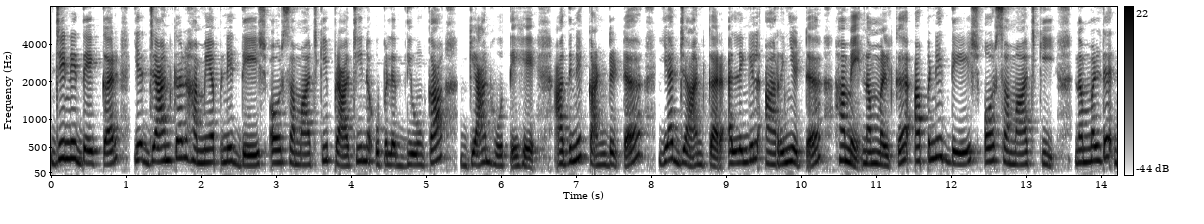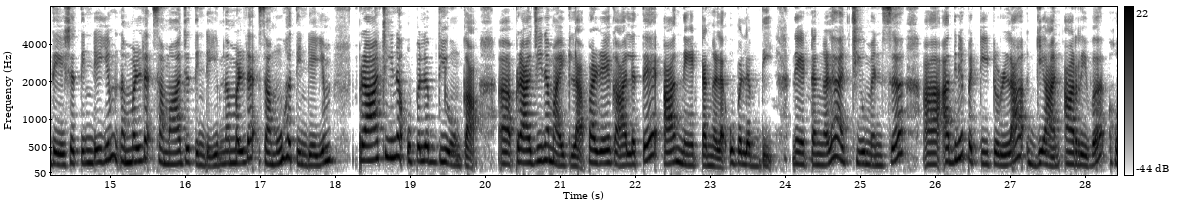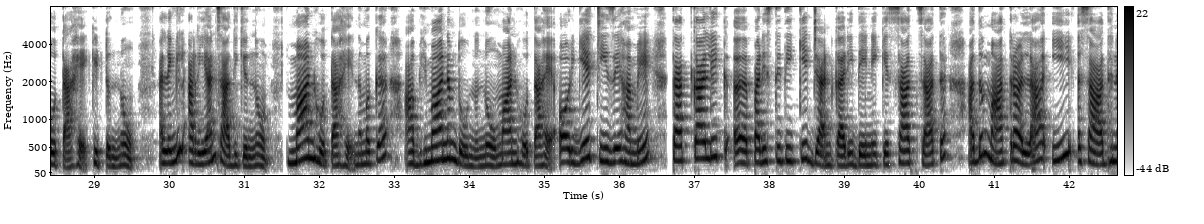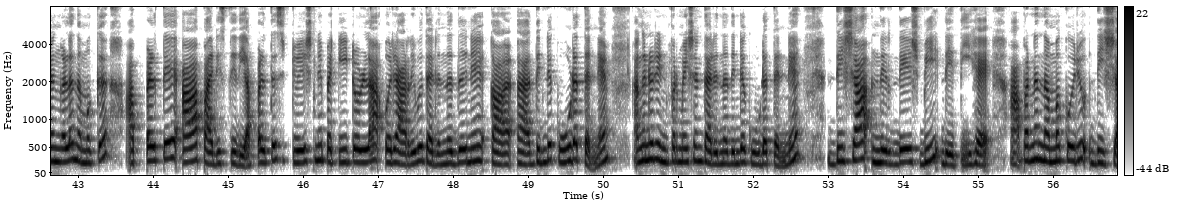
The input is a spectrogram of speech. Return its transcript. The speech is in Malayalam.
जिन्हें देखकर या जानकर हमें अपने देश और समाज की प्राचीन उपलब्धियों का ज्ञान होते हैं അതിനെ കണ്ടിട്ട് യ ജാൻകർ അല്ലെങ്കിൽ അറിഞ്ഞിട്ട് ഹമേ നമ്മൾക്ക് അപ്പനെ ദേശ് ഓർ സമാജ് കി നമ്മളുടെ ദേശത്തിൻ്റെയും നമ്മളുടെ സമാജത്തിൻ്റെയും നമ്മളുടെ സമൂഹത്തിൻ്റെയും പ്രാചീന ഉപലബ്ധിയോങ്ക പ്രാചീനമായിട്ടുള്ള പഴയ കാലത്തെ ആ നേട്ടങ്ങൾ ഉപലബ്ധി നേട്ടങ്ങൾ അച്ചീവ്മെൻറ്റ്സ് അതിനെ പറ്റിയിട്ടുള്ള ഗ്യാൻ അറിവ് ഹോത്താഹെ കിട്ടുന്നു അല്ലെങ്കിൽ അറിയാൻ സാധിക്കുന്നു. മാൻ ഹോത്താഹെ നമുക്ക് അഭിമാനം തോന്നുന്നു. മാൻ ഹോത്താഹെ ഓർ യെ ചീസെ ഹമേ താത്കാലിക് പരിസ്ഥിതിക്ക് ജാൻകാരി ദേനിക്ക് സാത്ത് സാത്ത് അത് മാത്രമല്ല ഈ സാധനങ്ങൾ നമുക്ക് അപ്പോഴത്തെ ആ പരിസ്ഥിതി അപ്പോഴത്തെ സിറ്റുവേഷനെ പറ്റിയിട്ടുള്ള ഒരു അറിവ് തരുന്നതിന് അതിന്റെ കൂടെ തന്നെ അങ്ങനെ ഒരു ഇൻഫർമേഷൻ തരുന്നതിന്റെ കൂടെ തന്നെ ദിശ നിർദ്ദേശ് ബി ദേത്തി ഹെ പറഞ്ഞാൽ നമുക്കൊരു ദിശ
